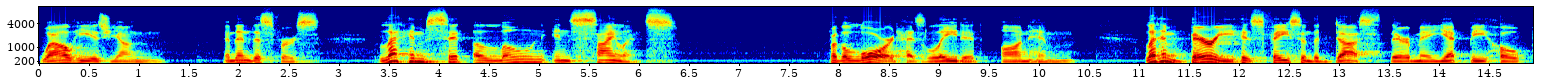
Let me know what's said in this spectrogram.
while he is young. And then this verse let him sit alone in silence, for the Lord has laid it on him. Let him bury his face in the dust, there may yet be hope.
